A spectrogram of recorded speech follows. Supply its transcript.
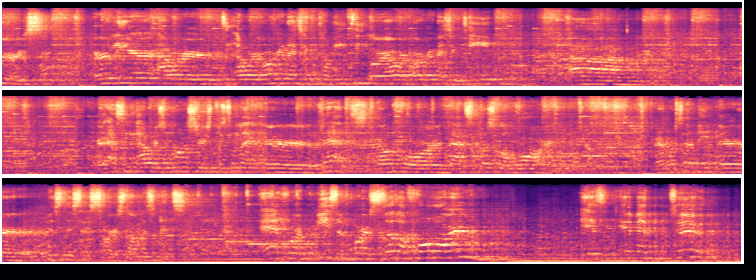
Earlier, our our organizing committee or our organizing team um, are asking our sponsors to select their vets you know, for that special award, representing their businesses or establishments. And for Peace of Course, Stella Farm is given to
